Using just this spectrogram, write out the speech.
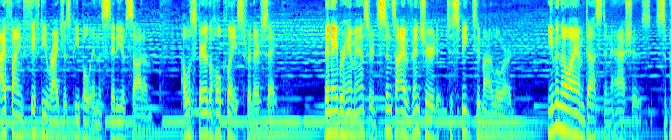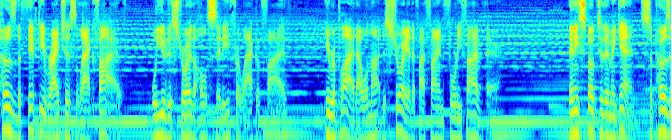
I find fifty righteous people in the city of Sodom, I will spare the whole place for their sake. Then Abraham answered, Since I have ventured to speak to my Lord, even though I am dust and ashes, suppose the fifty righteous lack five Will you destroy the whole city for lack of five? He replied, I will not destroy it if I find forty five there. Then he spoke to them again. Suppose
